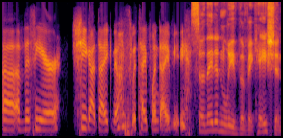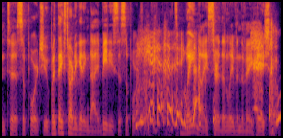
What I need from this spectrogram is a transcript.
uh, of this year, she got diagnosed with type one diabetes. So they didn't leave the vacation to support you, but they started getting diabetes to support you. It's way Exactly. nicer than leaving the vacation.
